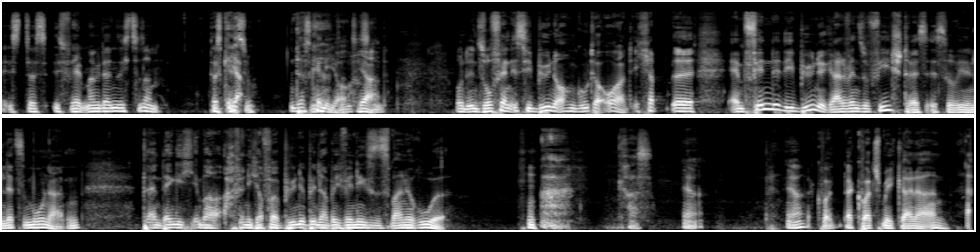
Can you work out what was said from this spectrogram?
ist das, ist, fällt man wieder in sich zusammen. Das kennst ja, du. Das kenne ja, ich auch, ja. Und insofern ist die Bühne auch ein guter Ort. Ich hab, äh, empfinde die Bühne, gerade wenn so viel Stress ist, so wie in den letzten Monaten, dann denke ich immer, ach, wenn ich auf der Bühne bin, habe ich wenigstens meine Ruhe. ah, krass. Ja. Ja. Da, quat, da quatscht mich keiner an.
